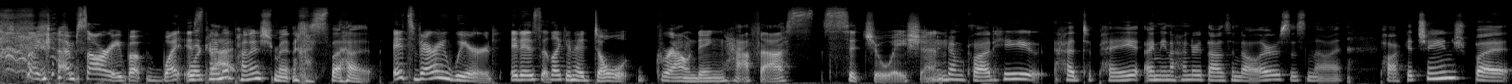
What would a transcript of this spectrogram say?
like, I'm sorry, but what is what kind that? of punishment is that? it's very weird. It is like an adult grounding half-ass situation. Like, I'm glad he had to pay. I mean, a hundred thousand dollars is not pocket change, but.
